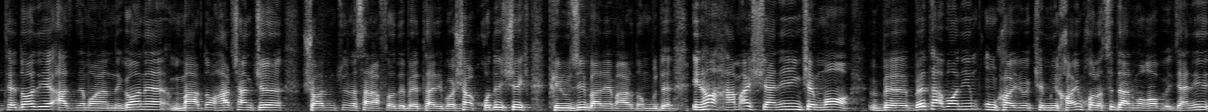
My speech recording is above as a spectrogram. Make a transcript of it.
تعدادی از نمایندگان مردم هرچند که شاید می‌تونستن افراد بهتری باشن خودش یک پیروزی برای مردم بوده. اینها همش یعنی اینکه ما بتوانیم اون کاری رو که می‌خوایم خلاصه در مقابل یعنی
